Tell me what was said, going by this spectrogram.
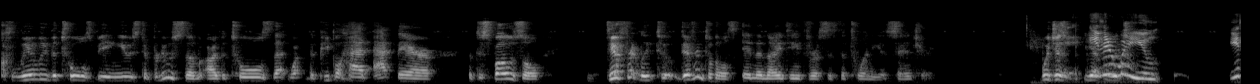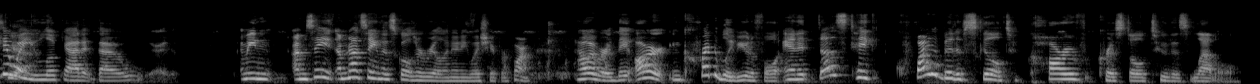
clearly the tools being used to produce them are the tools that what the people had at their disposal, differently to different tools in the 19th versus the 20th century. Which is yeah, either which- way you either way you look at it though i mean i'm saying i'm not saying the skulls are real in any way shape or form however they are incredibly beautiful and it does take quite a bit of skill to carve crystal to this level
